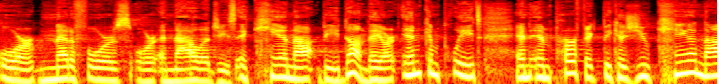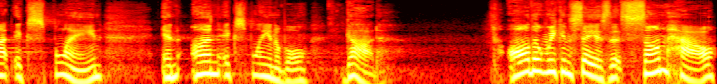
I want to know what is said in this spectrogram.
or metaphors or analogies. It cannot be done. They are incomplete and imperfect because you cannot explain an unexplainable God. All that we can say is that somehow,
